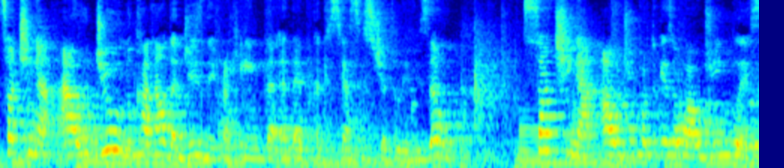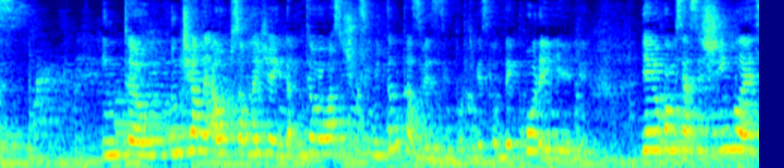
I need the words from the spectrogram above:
só tinha áudio no canal da Disney, pra quem é da época que se assistia televisão, só tinha áudio em português ou áudio em inglês. Então não tinha a opção legenda. Então eu assisti o filme tantas vezes em português que eu decorei ele. E aí eu comecei a assistir inglês.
